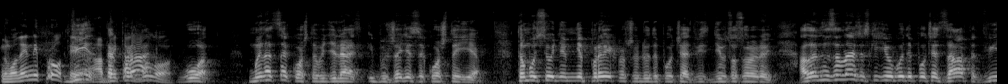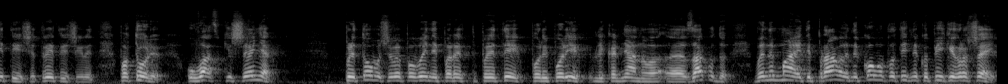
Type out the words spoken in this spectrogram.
Ну, вони не проти, Він аби так, прав- було. Вот. Ми на це кошти виділяємо, і в бюджеті це кошти є. Тому сьогодні мені прикро, що люди отримують 200 940 гривень. Але незалежно, скільки ви будете отримати завтра, 2 тисячі, 3 тисячі гривень. Повторюю, у вас в кишенях, при тому, що ви повинні пере- перейти поріг лікарняного е, закладу, ви не маєте права нікому платити ні копійки грошей.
